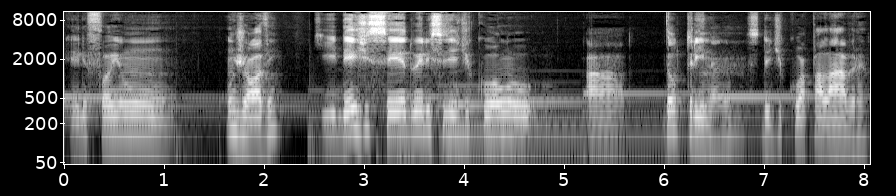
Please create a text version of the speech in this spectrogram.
ele foi um, um jovem que desde cedo ele se dedicou à doutrina, né? se dedicou à palavra.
